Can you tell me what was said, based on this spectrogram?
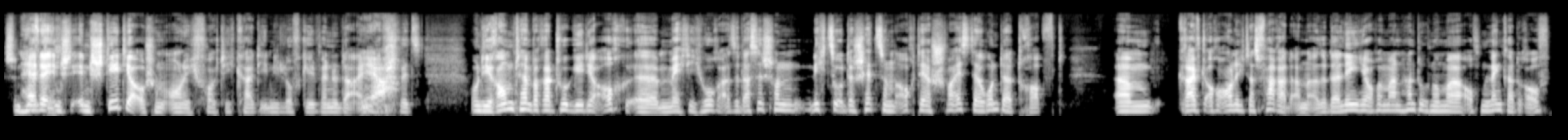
schon heftig. Ja, da entsteht ja auch schon ordentlich Feuchtigkeit, die in die Luft geht, wenn du da einfach ja. schwitzt. Und die Raumtemperatur geht ja auch äh, mächtig hoch. Also das ist schon nicht zu unterschätzen. Und auch der Schweiß, der runtertropft, ähm, greift auch ordentlich das Fahrrad an. Also da lege ich auch immer ein Handtuch nochmal auf dem Lenker drauf,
